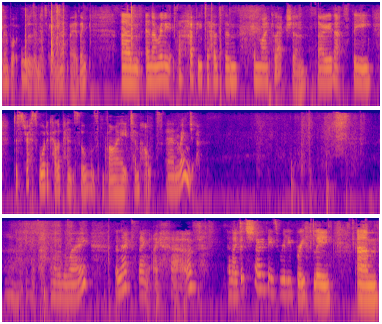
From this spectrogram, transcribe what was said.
I what order they're to go in that way I think um, and I'm really happy to have them in my collection so that's the Distress Watercolour Pencils by Tim Holtz and Ranger. get that out of the way. The next thing I have, and I did show these really briefly um,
